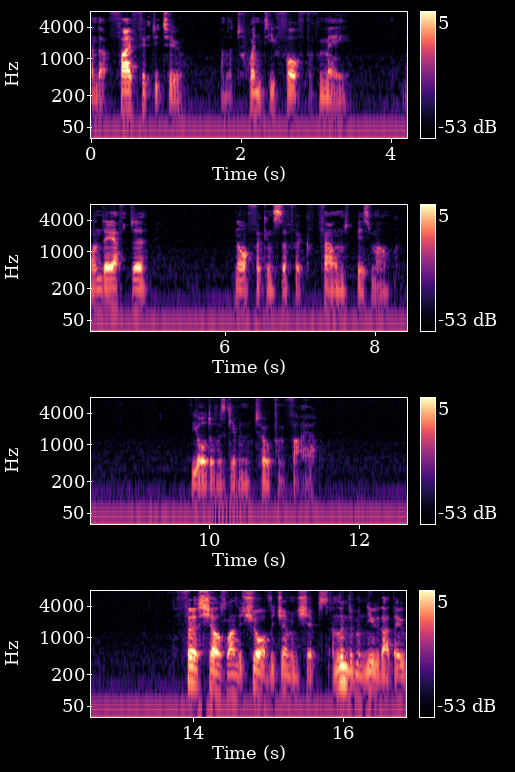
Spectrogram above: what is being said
And at 5.52, on the 24th of May, one day after Norfolk and Suffolk found Bismarck, the order was given to open fire. The first shells landed short of the German ships, and Lindemann knew that they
